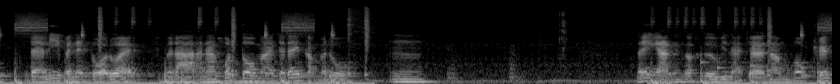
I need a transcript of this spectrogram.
ำไดอารี่ไปในตัวด้วย เวลาอนาคตโตมาจะได้กลับมาดู อืมและอีกอย่างหนึ่งก็คือวินอาจจะนำพวกทริค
